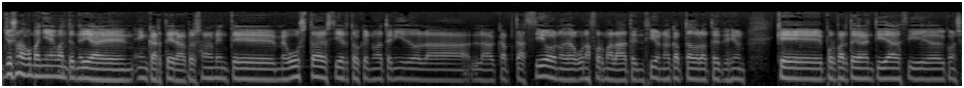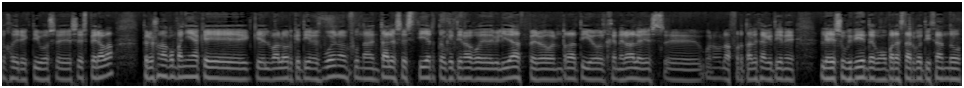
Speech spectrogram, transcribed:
Yo es una compañía que mantendría en, cartera. Personalmente me gusta, es cierto que no ha tenido la, captación o de alguna forma la atención, no ha captado la atención que por parte de la entidad y el consejo directivo se, esperaba, pero es una compañía que, que, el valor que tiene es bueno, en fundamentales es cierto que tiene algo de debilidad, pero en ratios generales, eh, bueno, la fortaleza que tiene le es suficiente como para estar cotizando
